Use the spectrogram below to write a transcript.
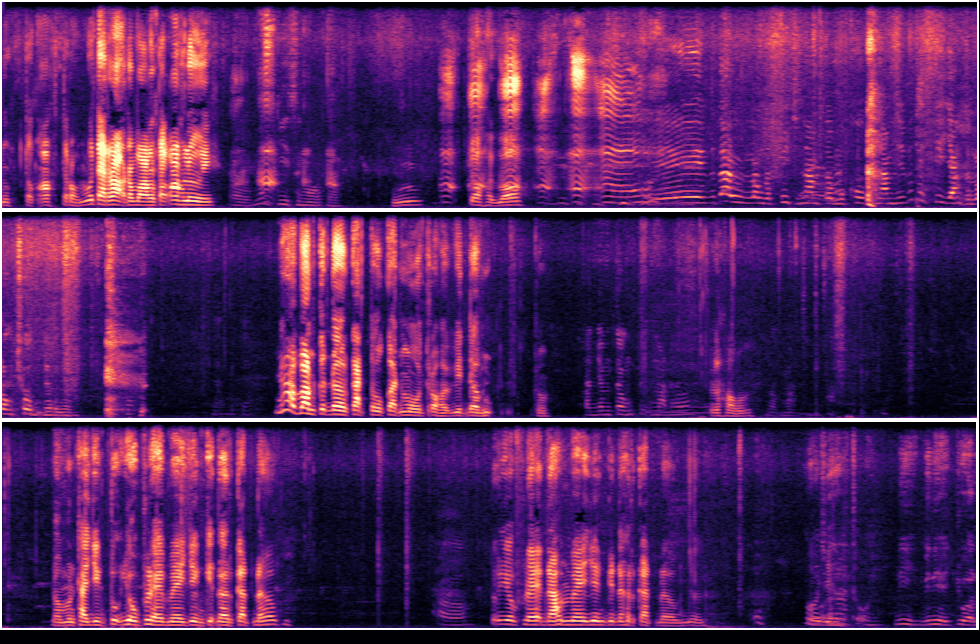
នោះទាំងអស់ត្រោះមួយតែរករបងទាំងអស់លើនេះជីស្ងោទៅចុះហើយបងអេវាដល់ឡងទៅឆ្នាំទៅមកខូបឆ្នាំនេះវាទៅស៊ីយ៉ាងទៅឡងឈុនទៅណាបានកដិលកាត់តូកាត់ម៉ូត្រោះឲ្យវាដើម dâm tông tự mặt hơn ลอง ngọc เรามันทายังตุโยเพลแม่ยังกินเดินกัดเดิมตุโยเพลดามแม่ยังกินเดินกัดเดิมเนี่ยโอ้ยนี่ไม่ mình hiểu chuột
